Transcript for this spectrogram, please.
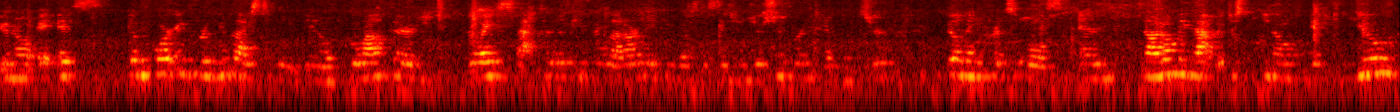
you know, it, it's important for you guys to be, you know, go out there and voice that to the people that are making those decisions, your superintendents, your building principals. And not only that, but just, you know, if you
